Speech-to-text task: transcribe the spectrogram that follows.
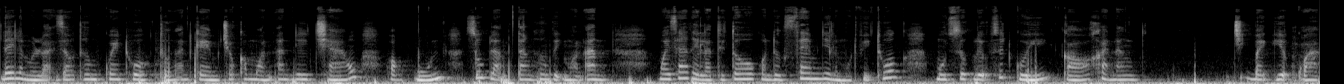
Đây là một loại rau thơm quen thuộc thường ăn kèm cho các món ăn như cháo hoặc bún giúp làm tăng hương vị món ăn. Ngoài ra thì lá tế tô còn được xem như là một vị thuốc, một dược liệu rất quý có khả năng trị bệnh hiệu quả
